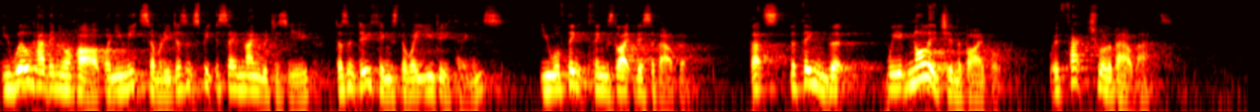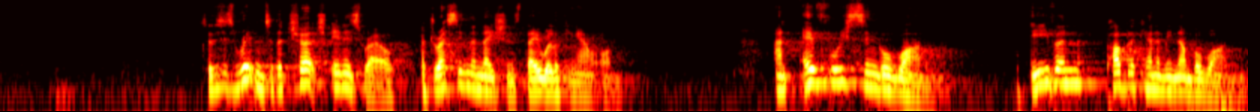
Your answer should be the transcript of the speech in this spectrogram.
you will have in your heart when you meet someone who doesn't speak the same language as you, doesn't do things the way you do things, you will think things like this about them. That's the thing that we acknowledge in the Bible. We're factual about that. So, this is written to the church in Israel, addressing the nations they were looking out on. And every single one, even public enemy number one,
